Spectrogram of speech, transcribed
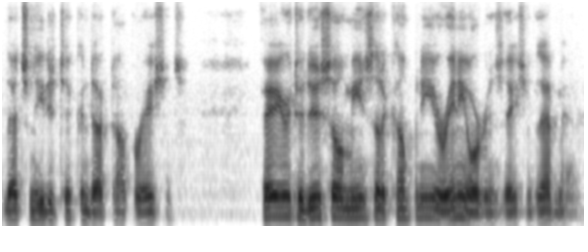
that's needed to conduct operations. Failure to do so means that a company or any organization for that matter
